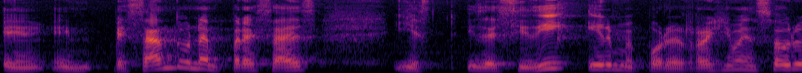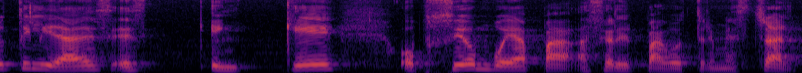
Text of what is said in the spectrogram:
empezando una empresa, es y, y, decidí irme por el régimen sobre utilidades, es en qué opción voy a hacer el pago trimestral.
